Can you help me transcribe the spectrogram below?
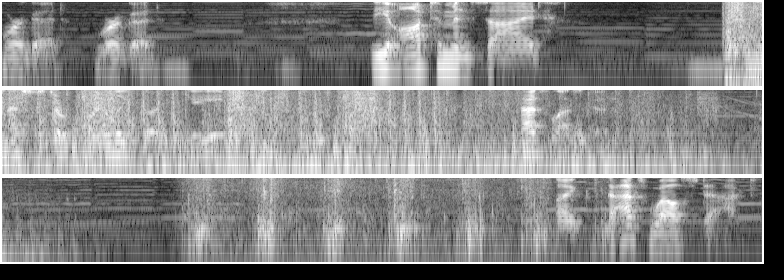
We're good. We're good. The Ottoman side. That's just a really good engagement. That's less good. Like, that's well stacked.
